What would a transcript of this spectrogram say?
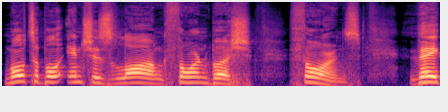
multiple inches long thorn bush thorns. They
